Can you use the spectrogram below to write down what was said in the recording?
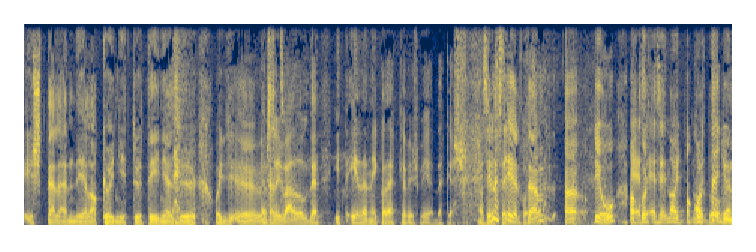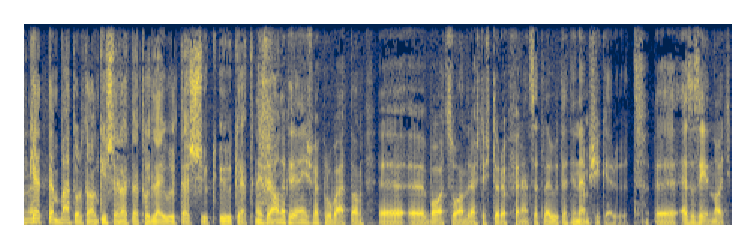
és te lennél a könnyítő tényező, hogy... Persze, tetsz... hogy vállalok, de itt én lennék a legkevésbé érdekes. Azért én ezt értem. Uh, jó, akkor, ez, ez egy nagy, akkor nagy tegyünk lenne. ketten bátortalan kísérletet, hogy leültessük őket. Nézd, annak idején én is megpróbáltam uh, uh, Balcó Andrást és Török Ferencet leültetni, nem sikerült. Uh, ez az én nagy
